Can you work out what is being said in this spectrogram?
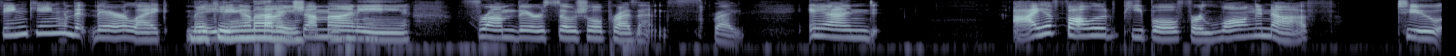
thinking that they're like making, Making a money. bunch of Mhm. money from their social presence. Right. And I have followed people for long enough to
